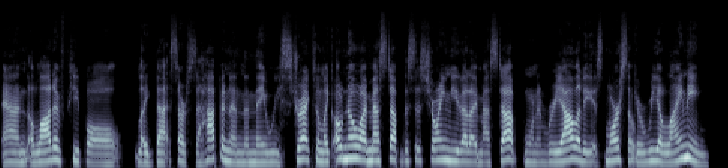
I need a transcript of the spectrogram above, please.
And a lot of people like that starts to happen and then they restrict and like, oh no, I messed up. This is showing me that I messed up. When in reality, it's more so you're realigning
